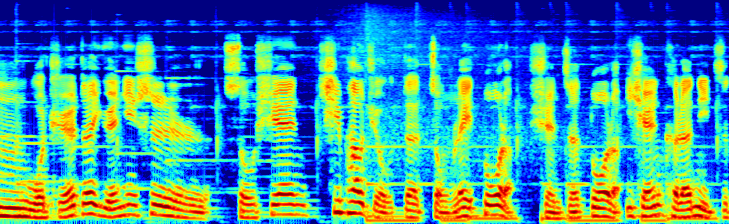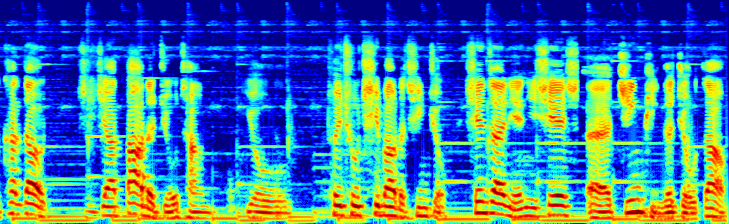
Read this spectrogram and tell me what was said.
嗯，我觉得原因是，首先气泡酒的种类多了，选择多了。以前可能你只看到几家大的酒厂有推出气泡的清酒，现在连一些呃精品的酒造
